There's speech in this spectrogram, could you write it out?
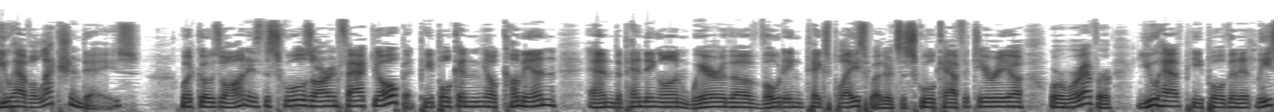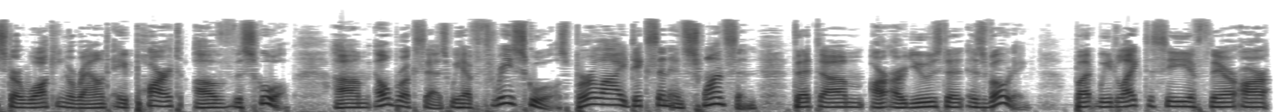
you have election days, what goes on is the schools are in fact you know, open. People can you know come in and depending on where the voting takes place, whether it's a school cafeteria or wherever, you have people that at least are walking around a part of the school. Um, Elmbrook says we have three schools, Burleigh, Dixon, and Swanson, that um, are, are used as voting. But we'd like to see if there are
